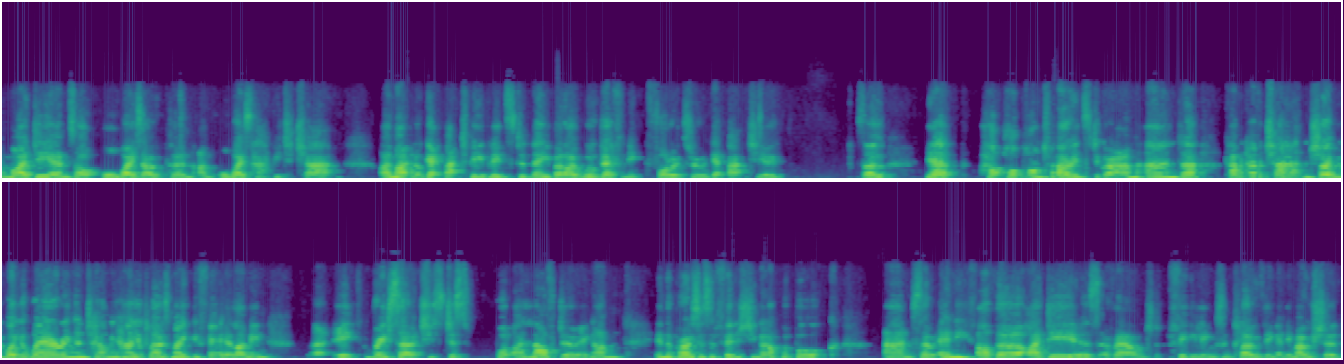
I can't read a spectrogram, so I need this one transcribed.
My DMs are always open. I'm always happy to chat. I might not get back to people instantly, but I will definitely follow it through and get back to you. So, yeah, hop onto our Instagram and uh, come and have a chat and show me what you're wearing and tell me how your clothes make you feel. I mean, uh, it, research is just what I love doing. I'm in the process of finishing up a book. And so, any other ideas around feelings and clothing and emotion,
